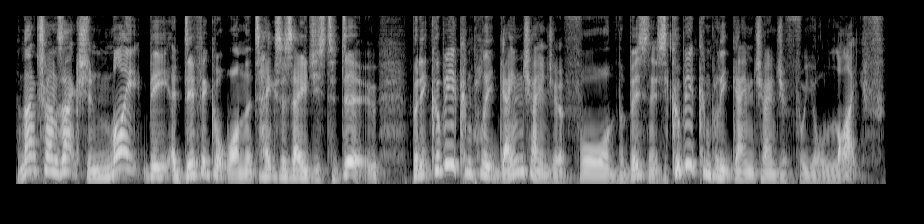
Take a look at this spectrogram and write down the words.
And that transaction might be a difficult one that takes us ages to do, but it could be a complete game changer for the business. It could be a complete game changer for your life.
